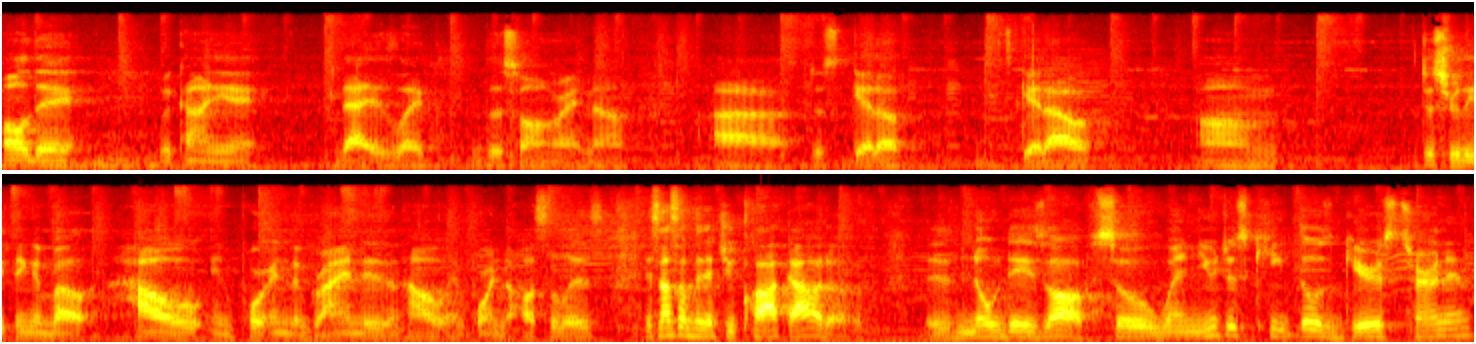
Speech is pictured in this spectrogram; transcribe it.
All Day with Kanye. That is like the song right now. Uh, just get up, get out. Um, just really think about how important the grind is and how important the hustle is. It's not something that you clock out of. There's no days off. So when you just keep those gears turning,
